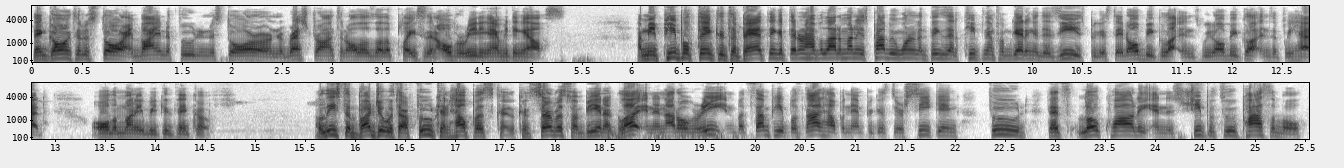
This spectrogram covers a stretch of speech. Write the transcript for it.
than going to the store and buying the food in the store or in the restaurants and all those other places and overeating everything else. I mean, people think it's a bad thing if they don't have a lot of money. It's probably one of the things that keep them from getting a disease because they'd all be gluttons. We'd all be gluttons if we had all the money we could think of. At least the budget with our food can help us conserve us from being a glutton and not overeating. But some people, it's not helping them because they're seeking food that's low quality and as cheap a food possible,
